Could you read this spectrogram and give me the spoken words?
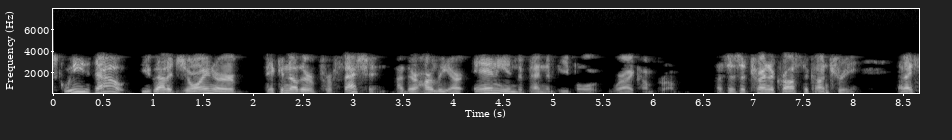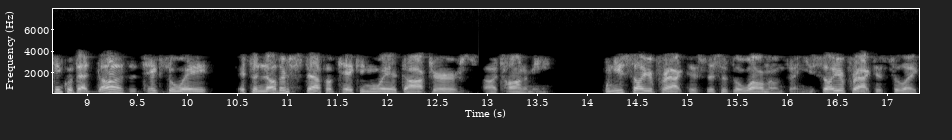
squeezed out. You got to join or pick another profession. Uh, there hardly are any independent people where I come from. That's just a trend across the country. And I think what that does, it takes away, it's another step of taking away a doctor's autonomy. When you sell your practice, this is a well-known thing. You sell your practice to like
